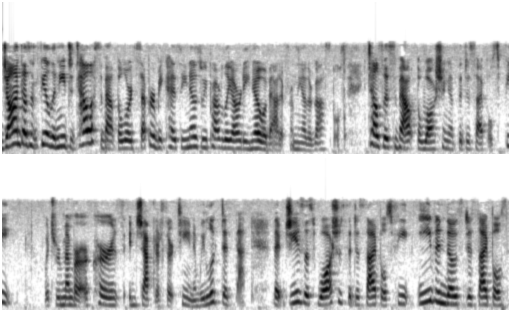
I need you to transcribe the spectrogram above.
John doesn't feel the need to tell us about the Lord's Supper because he knows we probably already know about it from the other Gospels. He tells us about the washing of the disciples' feet, which remember occurs in chapter 13. And we looked at that, that Jesus washes the disciples' feet, even those disciples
